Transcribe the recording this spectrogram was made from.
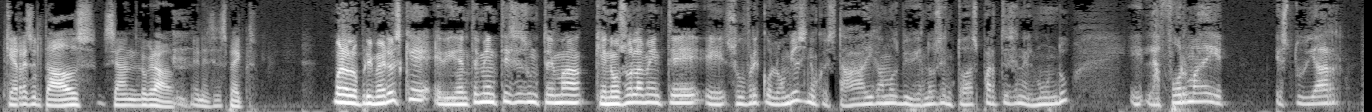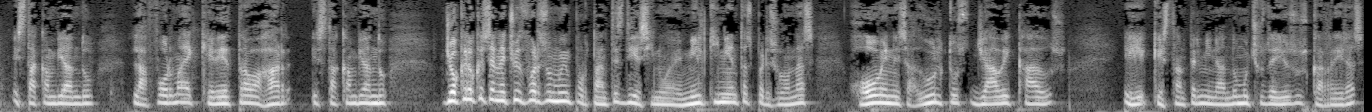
¿Qué resultados se han logrado en ese aspecto? Bueno, lo primero es que evidentemente ese es un tema que no solamente eh, sufre Colombia, sino que está, digamos, viviéndose en todas partes en el mundo. Eh, la forma de estudiar está cambiando, la forma de querer trabajar está cambiando. Yo creo que se han hecho esfuerzos muy importantes, 19.500 personas, jóvenes, adultos, ya becados, eh, que están terminando muchos de ellos sus carreras,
